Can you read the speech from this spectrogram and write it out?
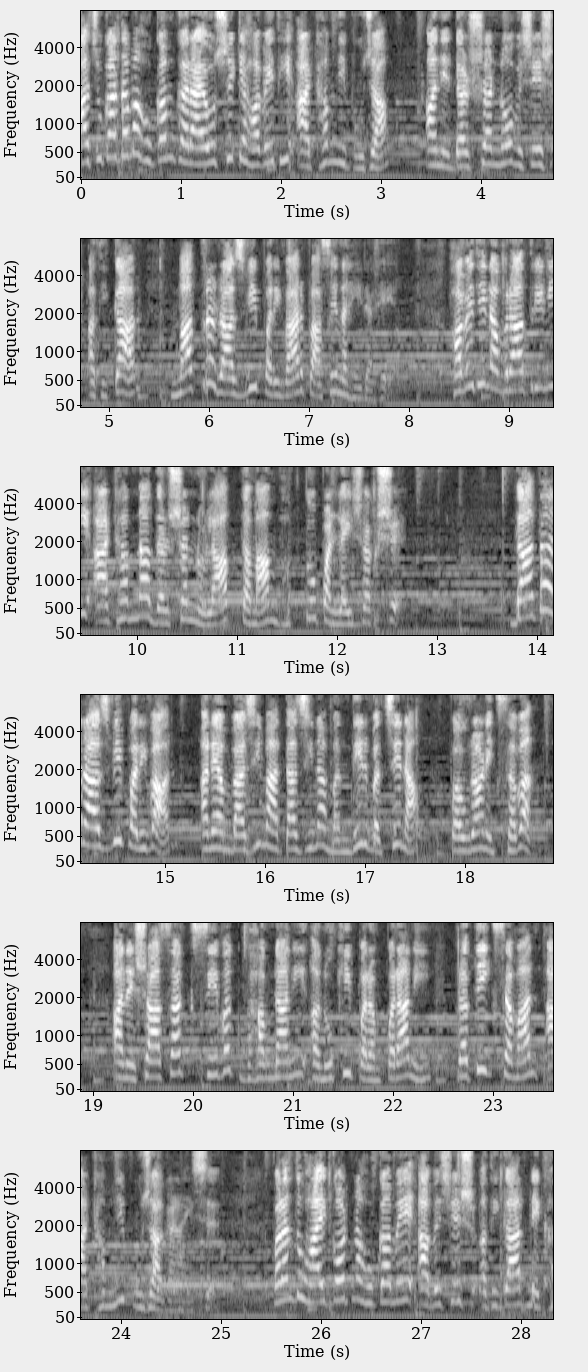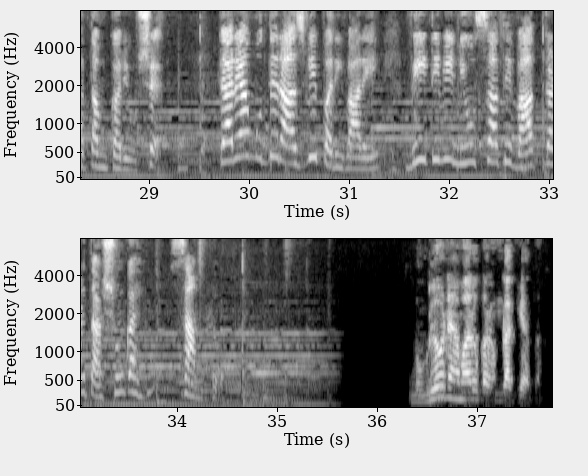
આ ચુકાદામાં હુકમ કરાયો છે કે હવેથી આઠમની પૂજા અને દર્શનનો વિશેષ અધિકાર માત્ર રાજવી પરિવાર પાસે નહીં રહે. હવેથી નવરાત્રીની આઠમના દર્શનનો લાભ તમામ ભક્તો પણ લઈ શકશે. દાતા રાજવી પરિવાર અને અંબાજી માતાજીના મંદિર વચ્ચેના પૌરાણિક સંબંધ અને શાસક સેવક ભાવનાની અનોખી પરંપરાની પ્રતીક સમાન આઠમની પૂજા ગણાય છે. પરંતુ હાઈકોર્ટના હુકમે આ વિશેષ અધિકારને ખતમ કર્યો છે. ત્યારે આ મુદ્દે રાજવી પરિવારે બીટીવી ન્યૂઝ સાથે વાત કરતા શું કહ્યું? સાંભળો. મુગલોને હમારા ઉપર હુમલા કિયા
